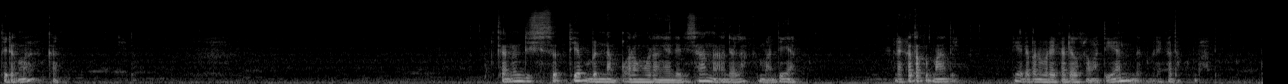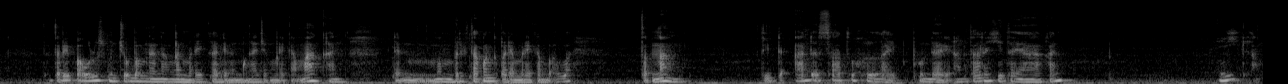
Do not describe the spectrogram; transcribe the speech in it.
tidak makan. Karena di setiap benak orang-orang yang ada di sana adalah kematian. Mereka takut mati. Di hadapan mereka adalah kematian dan mereka takut mati. Tetapi Paulus mencoba menenangkan mereka dengan mengajak mereka makan dan memberitahukan kepada mereka bahwa tenang, tidak ada satu helai pun dari antara kita yang akan hilang.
